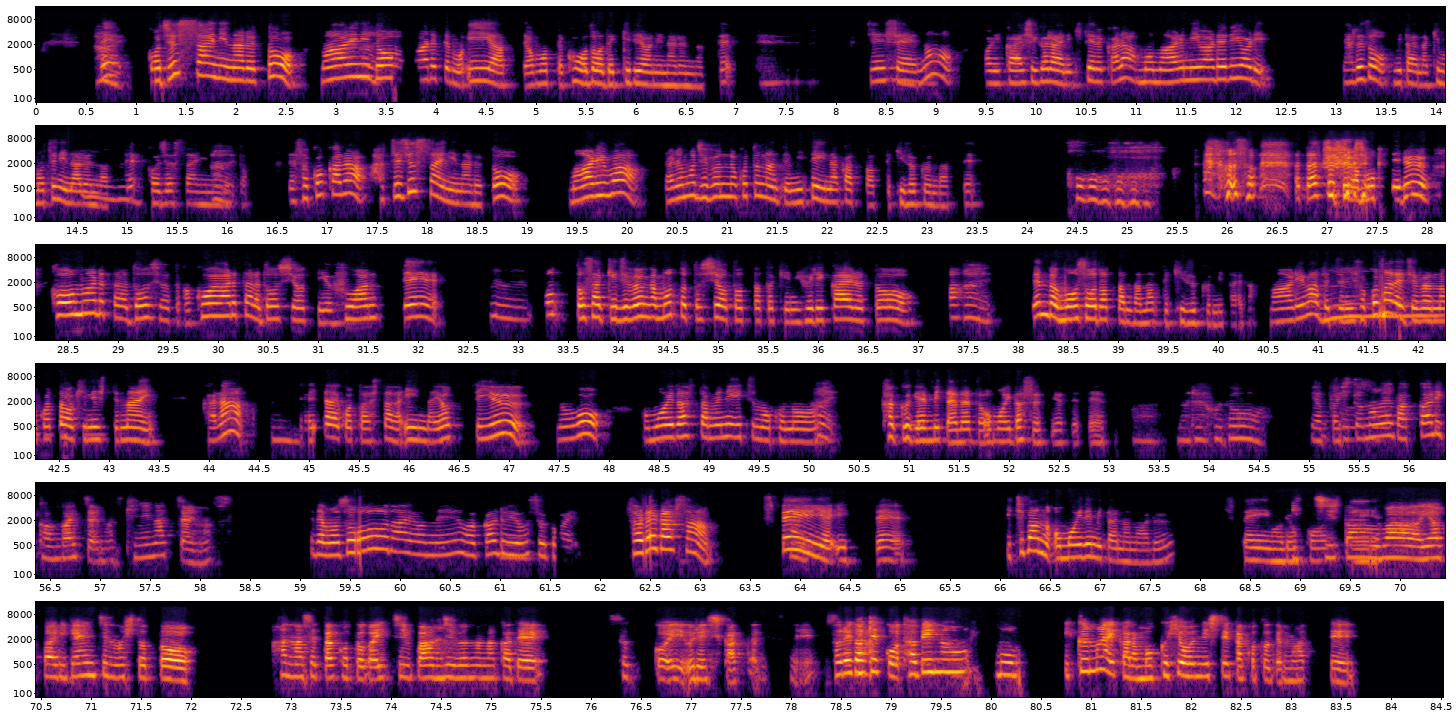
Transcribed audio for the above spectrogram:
で、はい。50歳になると周りはいにどう思われてもいいやって思って行動できるようになるんだって。人生の折り返しぐらいに来てるからもう周りに言われるよりやるぞみたいな気持ちになるんだって、うんうん50歳になると。でそこから80歳になると周りは誰も自分のことなんて見ていなかったって気づくんだって。ほう。そうそう私たちが持ってるこう思われたらどうしようとかこう言われたらどうしようっていう不安ってうん。もっと先自分がもっと年を取った時に振り返るとはい。全部妄想だったんだなって気づくみたいな周りは別にそこまで自分のことを気にしてないからうんやりたいことはしたらいいんだよっていうのを思い出すためにいつもこのはい。格言みたいなやつを思い出すって言っててあなるほど。やっぱ人の目ばっかり考えちゃいます。気になっちゃいます。でもそうだよねわかるうんよすごいそれがさスペインへ行って、一番の思い出みたいなのある？スペインを旅行して一番はやっぱり現地の人と話せたことが一番自分の中ですっごい嬉しかったですね。それが結構旅のもう行く前から目標にしてたことでもあって、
